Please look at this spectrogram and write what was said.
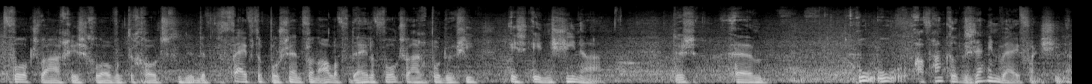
Volkswagen is geloof ik de grootste. De 50% van alle, de hele Volkswagen-productie is in China. Dus Hoe, hoe afhankelijk zijn wij van China?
